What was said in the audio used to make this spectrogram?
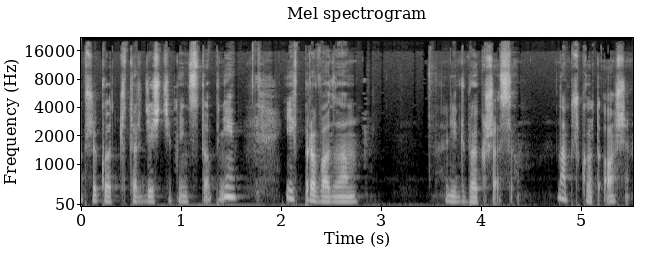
przykład 45 stopni i wprowadzam liczbę krzeseł, przykład 8.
